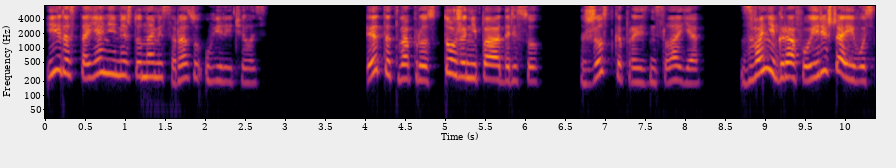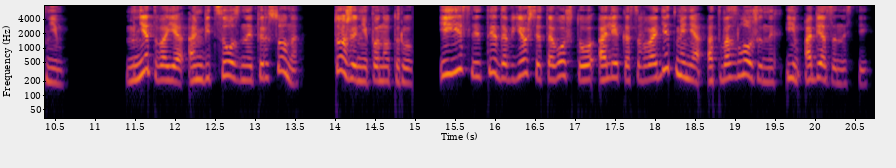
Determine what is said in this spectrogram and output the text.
и расстояние между нами сразу увеличилось. «Этот вопрос тоже не по адресу», – жестко произнесла я. «Звони графу и решай его с ним. Мне твоя амбициозная персона тоже не по нутру. И если ты добьешься того, что Олег освободит меня от возложенных им обязанностей,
